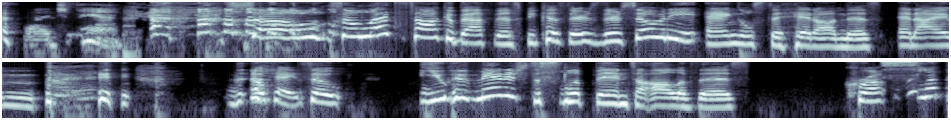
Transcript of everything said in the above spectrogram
uh, Japan. so, so let's talk about this because there's there's so many angles to hit on this, and I'm okay. So you have managed to slip into all of this. Cross slip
